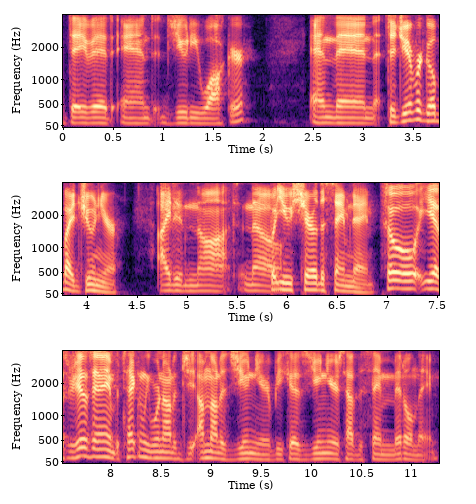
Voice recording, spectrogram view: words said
David and Judy Walker. And then Did you ever go by Junior? I did not know. But you share the same name. So yes, we share the same name, but technically we're not a. Ju- I'm not a junior because juniors have the same middle name.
